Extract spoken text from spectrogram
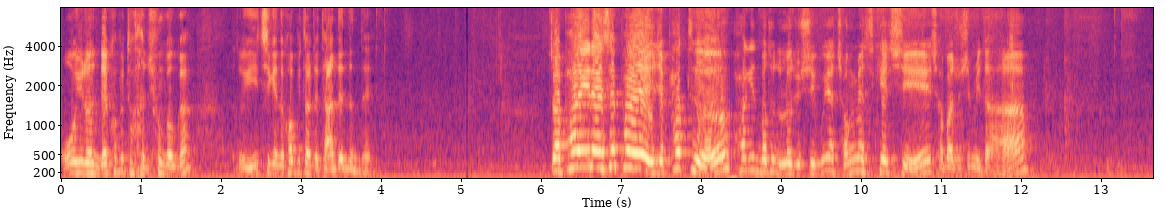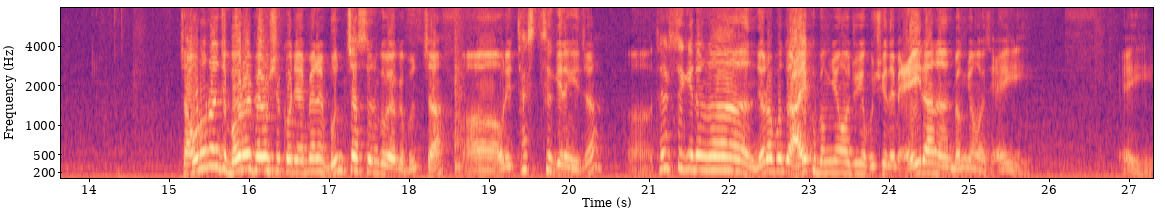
어 이런 내 컴퓨터가 안 좋은 건가? 저기 2층에 있는 컴퓨터 할때안 됐는데. 자 파일의 새 파일 이제 파트 확인 버튼 눌러주시고요. 정면 스케치 잡아주십니다. 자 오늘은 이제 뭐를 배우실 거냐면은 문자 쓰는 거 배우게 문자. 어, 우리 텍스트 기능이죠. 어, 텍스트 기능은 여러분들 아이콘 명령어 중에 보시게 되면 A라는 명령어가 있어요. A. A.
